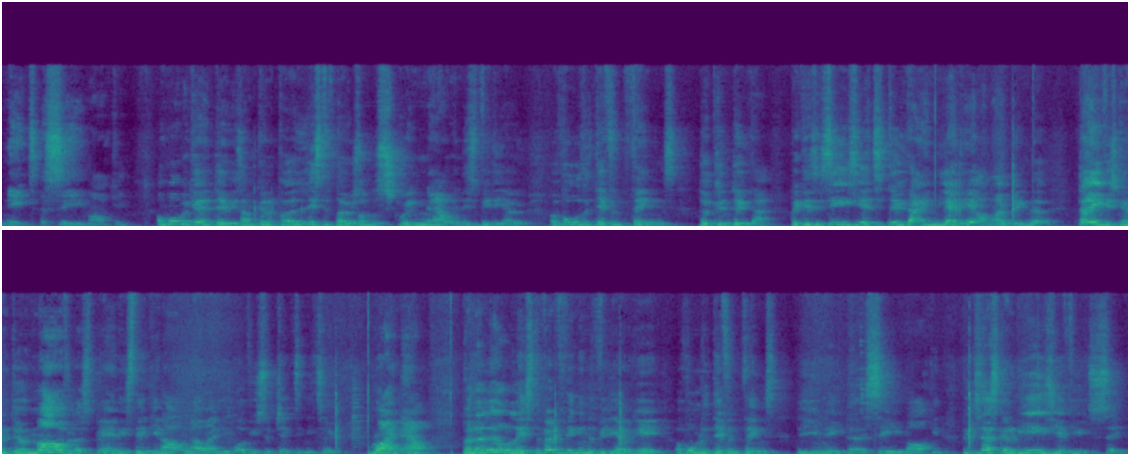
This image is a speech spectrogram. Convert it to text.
needs a CE marking. And what we're going to do is I'm going to put a list of those on the screen now in this video of all the different things that can do that. Because it's easier to do that in the edit. I'm hoping that Dave is going to do a marvellous bit and he's thinking, oh no Andy, what have you subjected me to right now? But a little list of everything in the video here of all the different things that you need that are CE marking. Because that's going to be easier for you to see.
